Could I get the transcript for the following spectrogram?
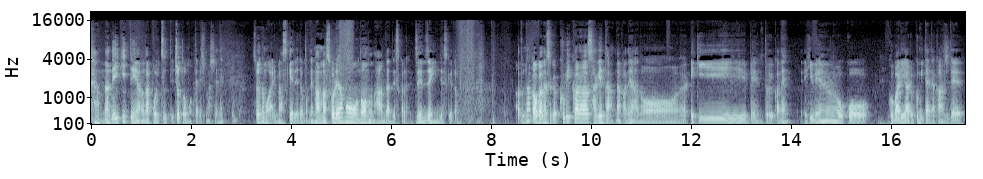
なんで生きってんやろな、こいつってちょっと思ったりしましてね。そういうのもありますけれどもね。まあまあ、それはもう、各々の判断ですから、全然いいんですけど。あと、なんかわかんないですけど、首から下げた、なんかね、あのー、駅弁というかね、駅弁をこう配り歩くみたいな感じで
